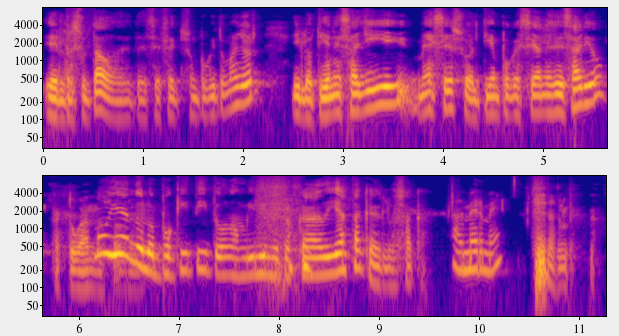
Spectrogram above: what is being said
el resultado de, de ese efecto es un poquito mayor, y lo tienes allí meses o el tiempo que sea necesario, actuando. moviéndolo un poquitito, unos milímetros cada día hasta que lo saca. Al merme.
